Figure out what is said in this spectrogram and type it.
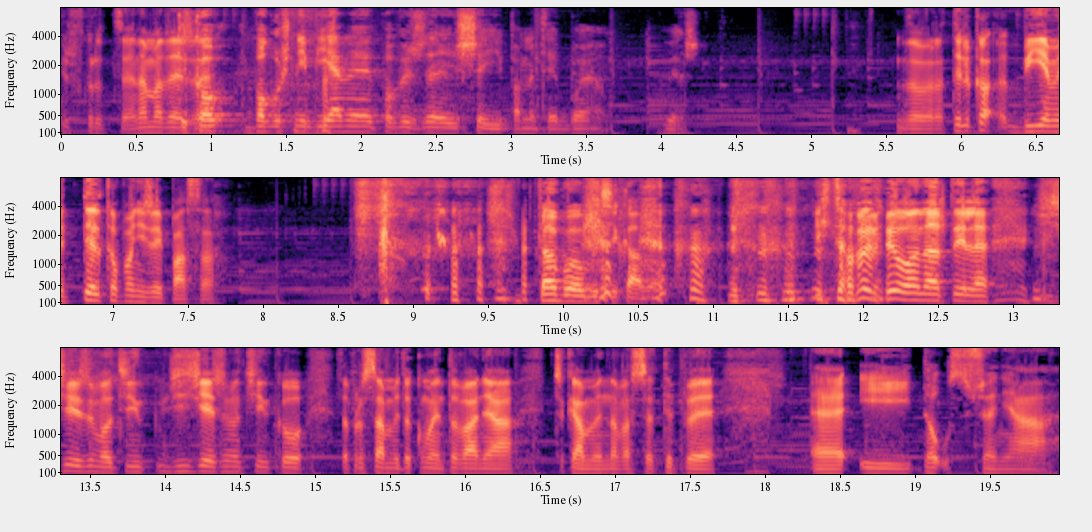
już wkrótce, na Maderze. Tylko Bogusz nie bijemy powyżej szyi, pamiętaj, bo ja, wiesz. Dobra, tylko, bijemy tylko poniżej pasa. To byłoby ciekawe. I to by było na tyle w dzisiejszym odcinku. W dzisiejszym odcinku. Zapraszamy do komentowania, czekamy na wasze typy e, i do usłyszenia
